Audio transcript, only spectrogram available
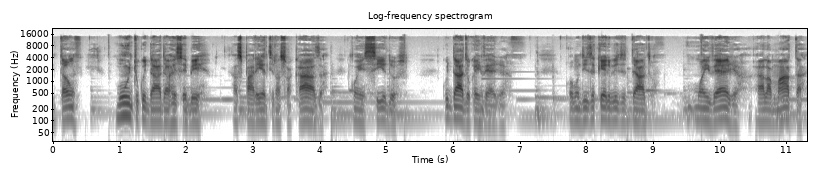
Então, muito cuidado ao receber as parentes na sua casa, conhecidos. Cuidado com a inveja. Como diz aquele visitado, uma inveja, ela mata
